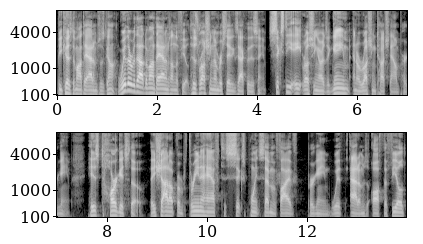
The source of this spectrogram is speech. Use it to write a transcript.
because Davante Adams was gone. With or without Davante Adams on the field, his rushing numbers stayed exactly the same 68 rushing yards a game and a rushing touchdown per game. His targets, though, they shot up from three and a half to 6.75 per game with Adams off the field.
